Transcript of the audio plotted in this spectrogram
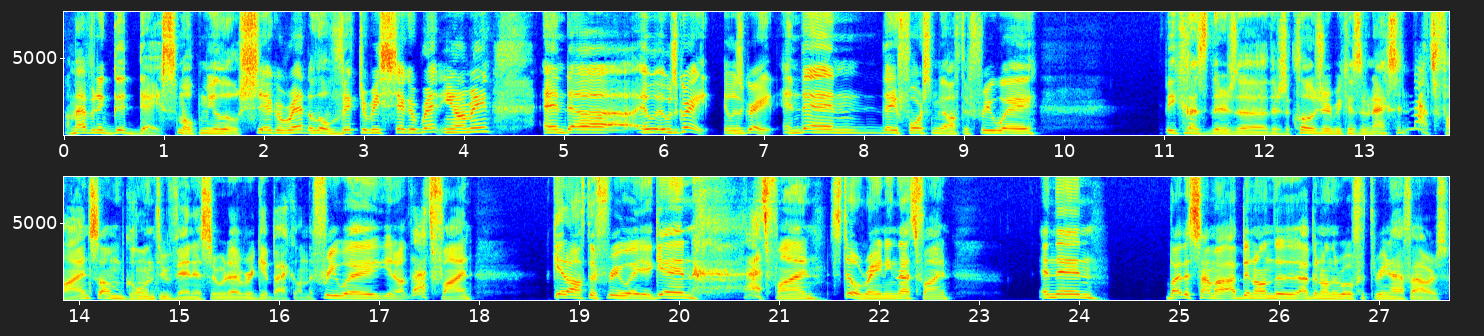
I'm having a good day. Smoke me a little cigarette, a little victory cigarette. You know what I mean? and uh, it, it was great. It was great. And then they forced me off the freeway because there's a there's a closure because of an accident. That's fine. So I'm going through Venice or whatever. Get back on the freeway. You know that's fine. Get off the freeway again. That's fine. Still raining. That's fine. And then by this time I, I've been on the I've been on the road for three and a half hours,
